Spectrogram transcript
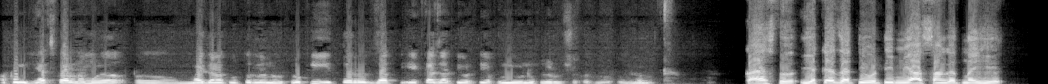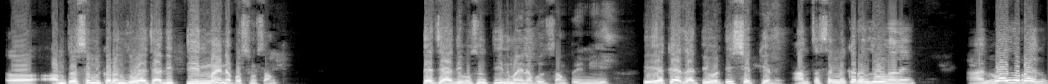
आपण ह्याच कारणामुळं अं, मैदानात उतरलो नव्हतो की इतर जाती एका जातीवरती आपण निवडणूक लढू शकत नव्हतो म्हणून. काय असतं? एका जातीवरती मी आज सांगत नाही हे अं, आमचं समीकरण जुळायच्या आधी तीन महिन्यापासून सांगतो. त्याच्या आधीपासून तीन महिन्यापासून सांगतोय मी. हे. एका जातीवरती शक्य नाही. आमचं समीकरण जुळलं नाही. आम्ही बाजूला राहिलो.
